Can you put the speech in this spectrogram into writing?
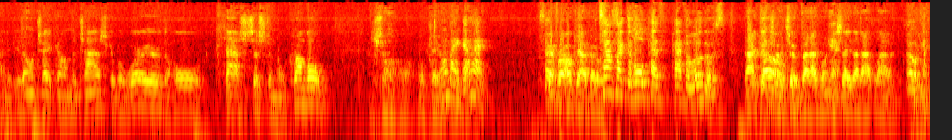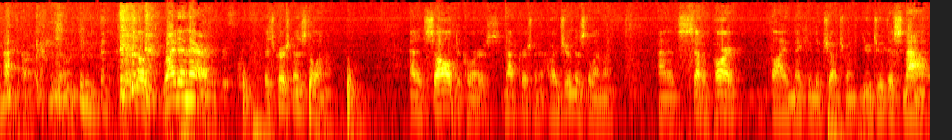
and if you don't take on the task of a warrior, the whole caste system will crumble. And so, oh, okay. I'll Oh my go to war. God. Sorry. Therefore, okay, I'll go to It sounds like the whole path- pathologos. I think Go. so too, but I wouldn't Yeah. say that out loud. Oh, okay. So right in there is Krishna's dilemma. And it's solved, of course, not Krishna, Arjuna's dilemma, and it's set apart by making the judgment, you do this now.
